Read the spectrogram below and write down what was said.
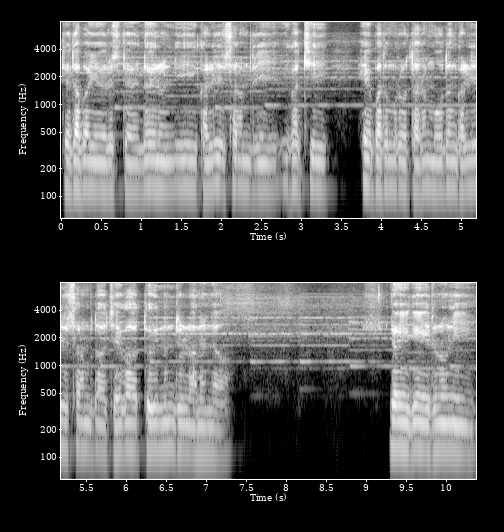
대답하여 이르시되 너희는 이 갈릴리 사람들이 이같이 해받음으로 다른 모든 갈릴리 사람보다 죄가 더 있는 줄 아느냐? 너희에게 이르노니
